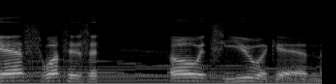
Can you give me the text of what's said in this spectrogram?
Yes, what is it? Oh, it's you again.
